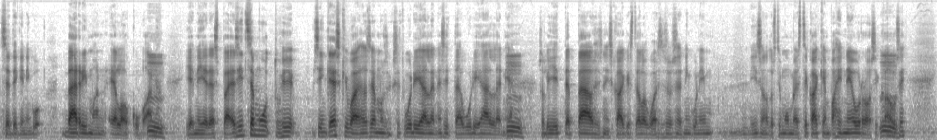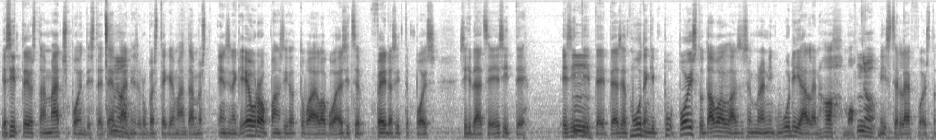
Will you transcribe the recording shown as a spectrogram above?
se teki niin kuin Berryman elokuvan mm. ja niin edespäin. Ja sitten se muuttui siinä keskivaiheessa semmoiseksi, että Woody Allen esittää Woody Allen ja Mm. se oli itse pääosissa niissä kaikista elokuvissa. Se on se niin, kuin niin, niin sanotusti mun mielestä se kaikkein pahin neuroosikausi. Mm. Ja sitten jostain matchpointista eteenpäin, Joo. niin se rupesi tekemään tämmöistä ensinnäkin Eurooppaan sijoittuvaa elokuvaa ja sitten se feida sitten pois siitä, että se esitti, esitti Mm. itse ja sieltä muutenkin pu- poistui tavallaan se semmoinen niin Woody Allen hahmo Joo. niistä leffoista.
